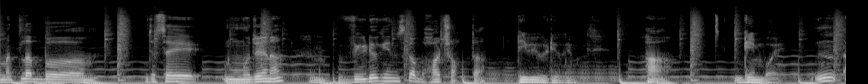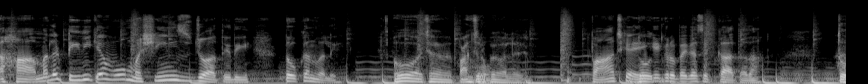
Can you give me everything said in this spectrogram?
मतलब जैसे मुझे ना वीडियो गेम्स का बहुत शौक था। TV video game? हाँ। गेम बॉय हाँ मतलब टीवी क्या वो मशीन्स जो आती थी टोकन वाली। ओ अच्छा पाँच रुपए वाला। पाँच का एक एक रुपए का सिक्का आता था। तो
